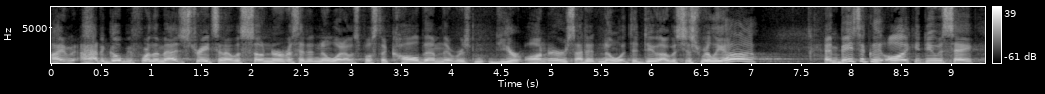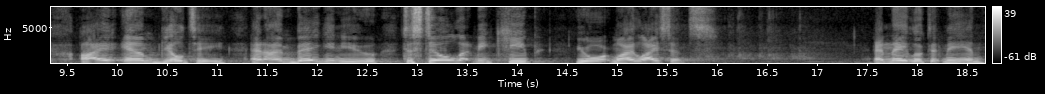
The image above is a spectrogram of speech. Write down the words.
I had to go before the magistrates, and I was so nervous. I didn't know what I was supposed to call them. There was your honors. I didn't know what to do. I was just really, ah. And basically, all I could do was say, I am guilty, and I'm begging you to still let me keep your, my license. And they looked at me and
